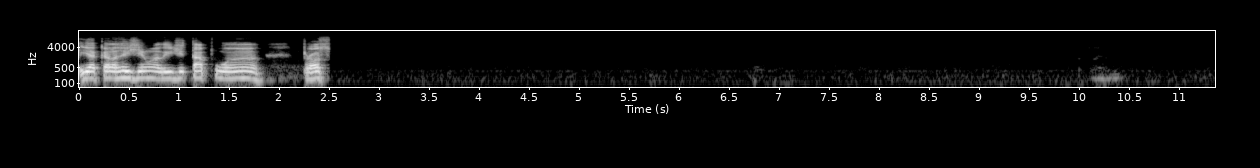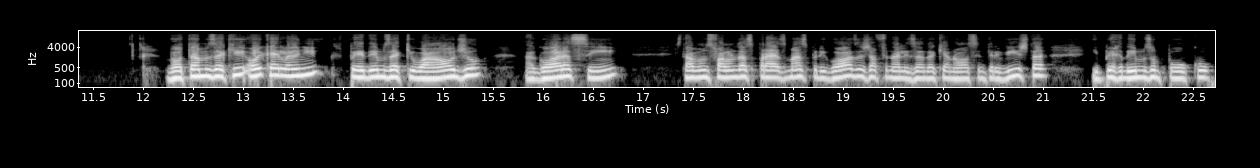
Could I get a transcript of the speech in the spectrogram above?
e aquela região ali de Itapuã, próximo. Voltamos aqui. Oi, Kailane. Perdemos aqui o áudio. Agora sim. Estávamos falando das praias mais perigosas, já finalizando aqui a nossa entrevista, e perdemos um pouco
